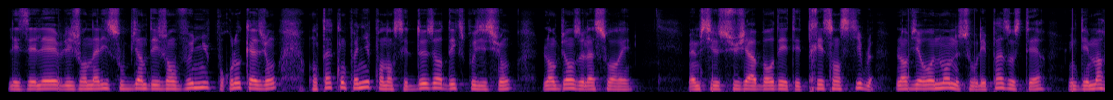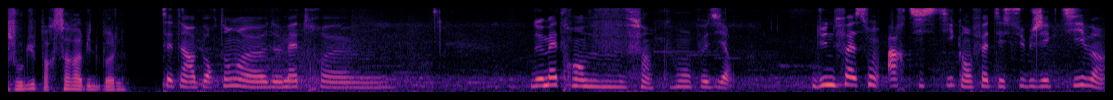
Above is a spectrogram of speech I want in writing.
Les élèves, les journalistes ou bien des gens venus pour l'occasion ont accompagné pendant ces deux heures d'exposition l'ambiance de la soirée. Même si le sujet abordé était très sensible, l'environnement ne se voulait pas austère, une démarche voulue par Sarah Bitbol. C'était important euh, de mettre, euh, de mettre en, enfin, comment on peut dire, d'une façon artistique en fait et subjective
